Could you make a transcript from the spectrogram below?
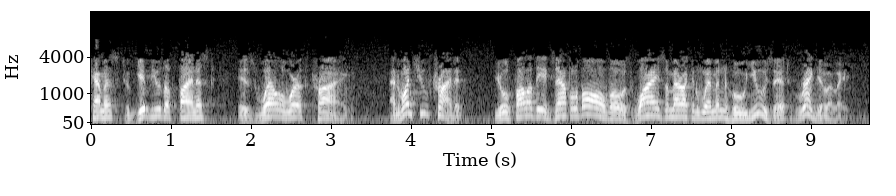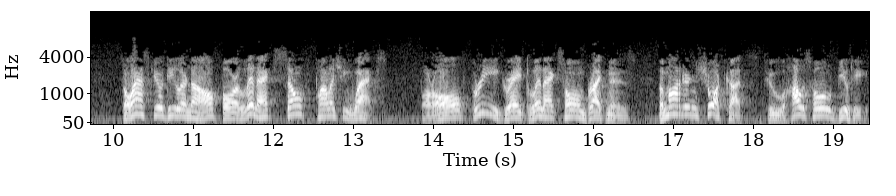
chemists to give you the finest, is well worth trying. And once you've tried it, you'll follow the example of all those wise American women who use it regularly. So ask your dealer now for Lin-X self-polishing wax. For all three great Lin-X home brighteners, the modern shortcuts to household beauty.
